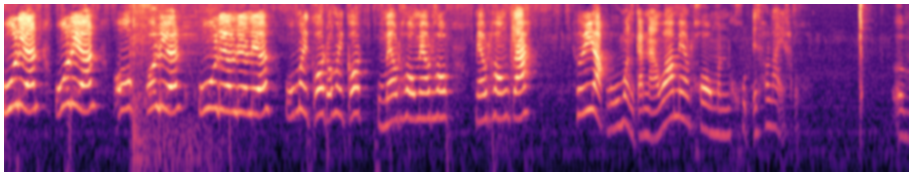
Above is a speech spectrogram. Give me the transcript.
อู้เหรียญอู้เหรียญโอ้โอ้เหรียญอู้เหรียญเหรียญเหรียญโอ้ my god โอ้ my god แมวทองแมวทองแมวทองจ้ะเฮ้ยอยากรู้เหมือนกันนะว่าแมวทองมันขุดได้เท่าไหร่ค่ะเอิ่ม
